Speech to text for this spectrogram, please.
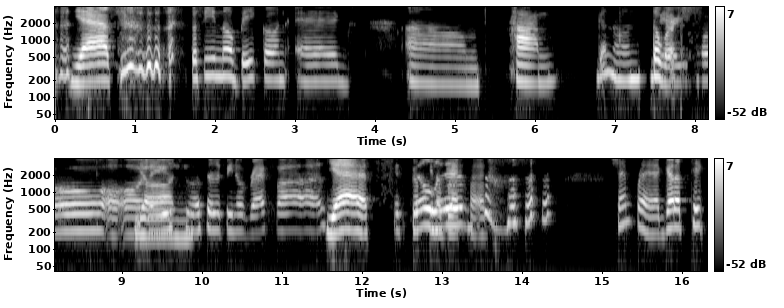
yes. tocino, bacon, eggs, um, ham. Ganon. The There works. you go. Oo, the Yan. usual Filipino breakfast. Yes. It Filipino lives. breakfast. Siyempre, I gotta take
